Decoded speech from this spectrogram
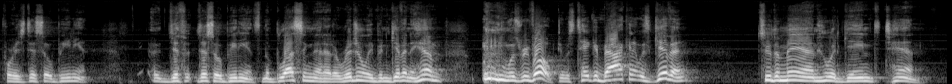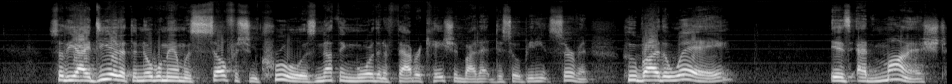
for his disobedient, uh, disobedience. And the blessing that had originally been given to him was revoked. It was taken back and it was given to the man who had gained ten. So the idea that the nobleman was selfish and cruel is nothing more than a fabrication by that disobedient servant, who, by the way, is admonished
